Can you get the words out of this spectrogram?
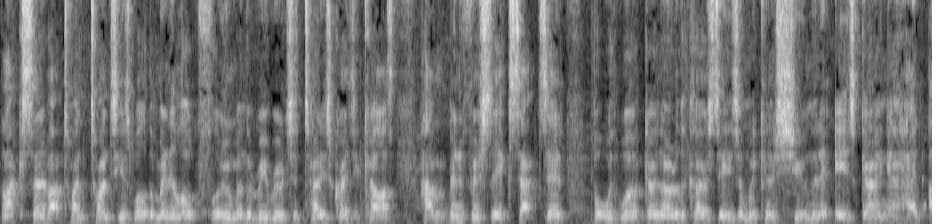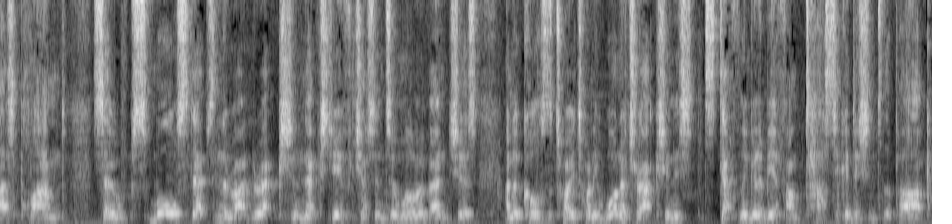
Like I said about 2020 as well, the mini log flume and the rerouted Tony's Crazy Cars haven't been officially accepted, but with work going on over the coast season, we can assume that it is going ahead as planned. So small steps in the right direction next year for Chessington World Adventures, and of course the 2021 attraction is definitely going to be a fantastic addition to the park.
